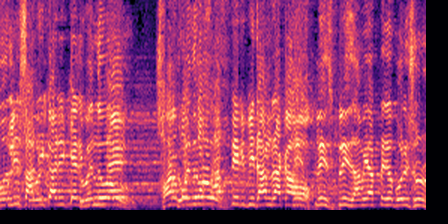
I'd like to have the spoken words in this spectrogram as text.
পুলিশ আধিকারিকের বিরুদ্ধে সর্বোচ্চ শুভেন্দু শাস্তির বিধান রাখা হোক। প্লিজ প্লিজ আমি আপনাকে বলি শুনুন।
